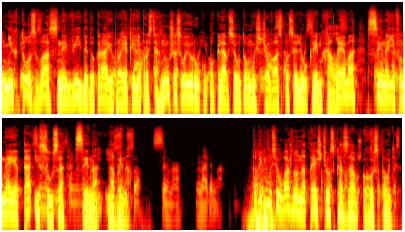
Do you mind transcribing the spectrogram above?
Ніхто з вас не війде до краю, про який я, простягнувши свою руку, поклявся у тому, що вас поселю, крім Халева, сина Єфунея та Ісуса, сина Навина. Подивімося уважно на те, що сказав Господь.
